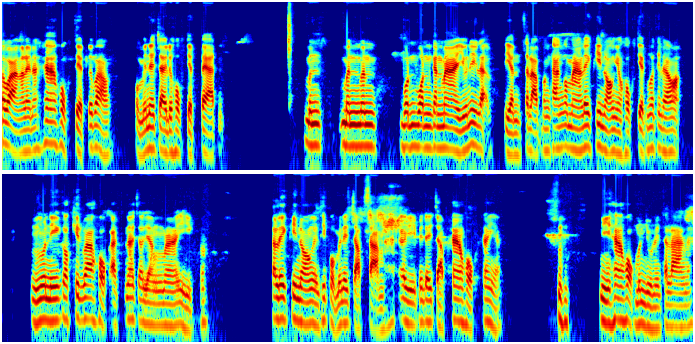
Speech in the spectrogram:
ระหว่างอะไรนะห้าหกเจ็ดหรือเปล่า ผมไม่แน่ใจหรือหกเจ็ดแปด มันมันมันวนวนกันมาอยู่นี่แหละเปลี่ยนสลับบางครั้งก็มาเลขพี่น้องอย่างหกเจ็ดงวดที่แล้วอะวันนี้ก็คิดว่าหกอาจน่าจะยังมาอีกเนาะถ้าเลขพี่น้องอย่างที่ผมไม่ได้จับสามเอ้ยไม่ได้จับห้าหกให้อะมีห้าหกมันอยู่ในตารางนะ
